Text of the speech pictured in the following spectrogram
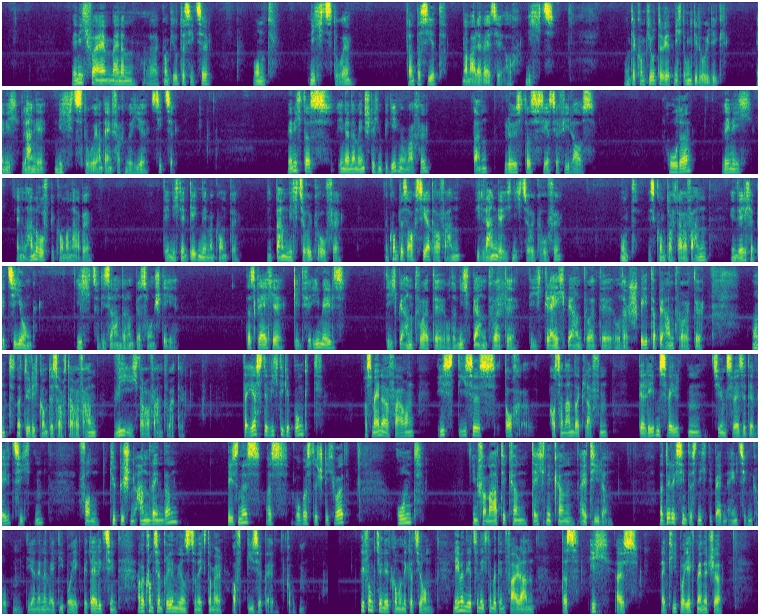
Wenn ich vor meinem äh, Computer sitze und nichts tue, dann passiert normalerweise auch nichts. Und der Computer wird nicht ungeduldig, wenn ich lange nichts tue und einfach nur hier sitze. Wenn ich das in einer menschlichen Begegnung mache, dann löst das sehr, sehr viel aus. Oder wenn ich einen Anruf bekommen habe, den ich entgegennehmen konnte und dann nicht zurückrufe, dann kommt es auch sehr darauf an, wie lange ich nicht zurückrufe. Und es kommt auch darauf an, in welcher Beziehung ich zu dieser anderen Person stehe. Das gleiche gilt für E-Mails, die ich beantworte oder nicht beantworte, die ich gleich beantworte oder später beantworte. Und natürlich kommt es auch darauf an, wie ich darauf antworte. Der erste wichtige Punkt aus meiner Erfahrung ist dieses doch Auseinanderklaffen der Lebenswelten bzw. der Weltsichten von typischen Anwendern, Business als oberstes Stichwort, und Informatikern, Technikern, IT-Lern. Natürlich sind das nicht die beiden einzigen Gruppen, die an einem IT-Projekt beteiligt sind, aber konzentrieren wir uns zunächst einmal auf diese beiden Gruppen. Wie funktioniert Kommunikation? Nehmen wir zunächst einmal den Fall an, dass ich als IT-Projektmanager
